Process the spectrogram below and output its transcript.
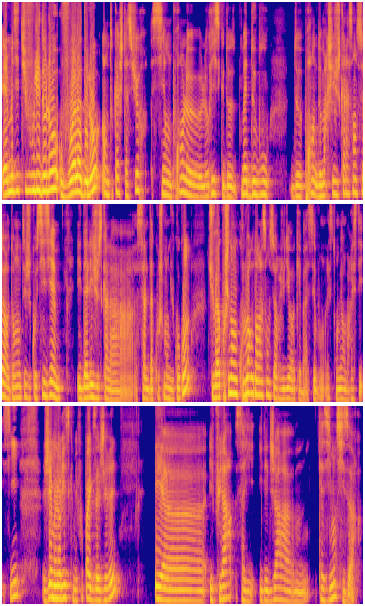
Et elle me dit, tu voulais de l'eau, voilà de l'eau. En tout cas, je t'assure, si on prend le, risque de te mettre debout, de prendre, de marcher jusqu'à l'ascenseur, de monter jusqu'au sixième et d'aller jusqu'à la salle d'accouchement du cocon, tu vas accoucher dans le couloir ou dans l'ascenseur. Je lui dis, ok, bah c'est bon, laisse tomber, on va rester ici. J'aime le risque, mais faut pas exagérer. Et, euh, et puis là, ça y est, il est déjà euh, quasiment 6 heures.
